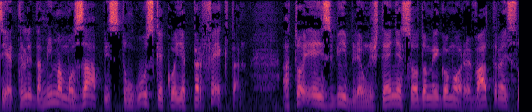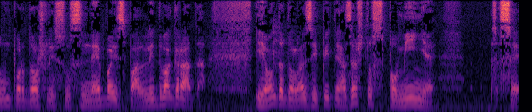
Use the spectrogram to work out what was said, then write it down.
sjetili da mi imamo zapis Tunguske koji je perfektan. A to je iz Biblije, uništenje Sodome i Gomore. Vatra i sumpor došli su s neba i spalili dva grada. I onda dolazi pitanje, a zašto spominje se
